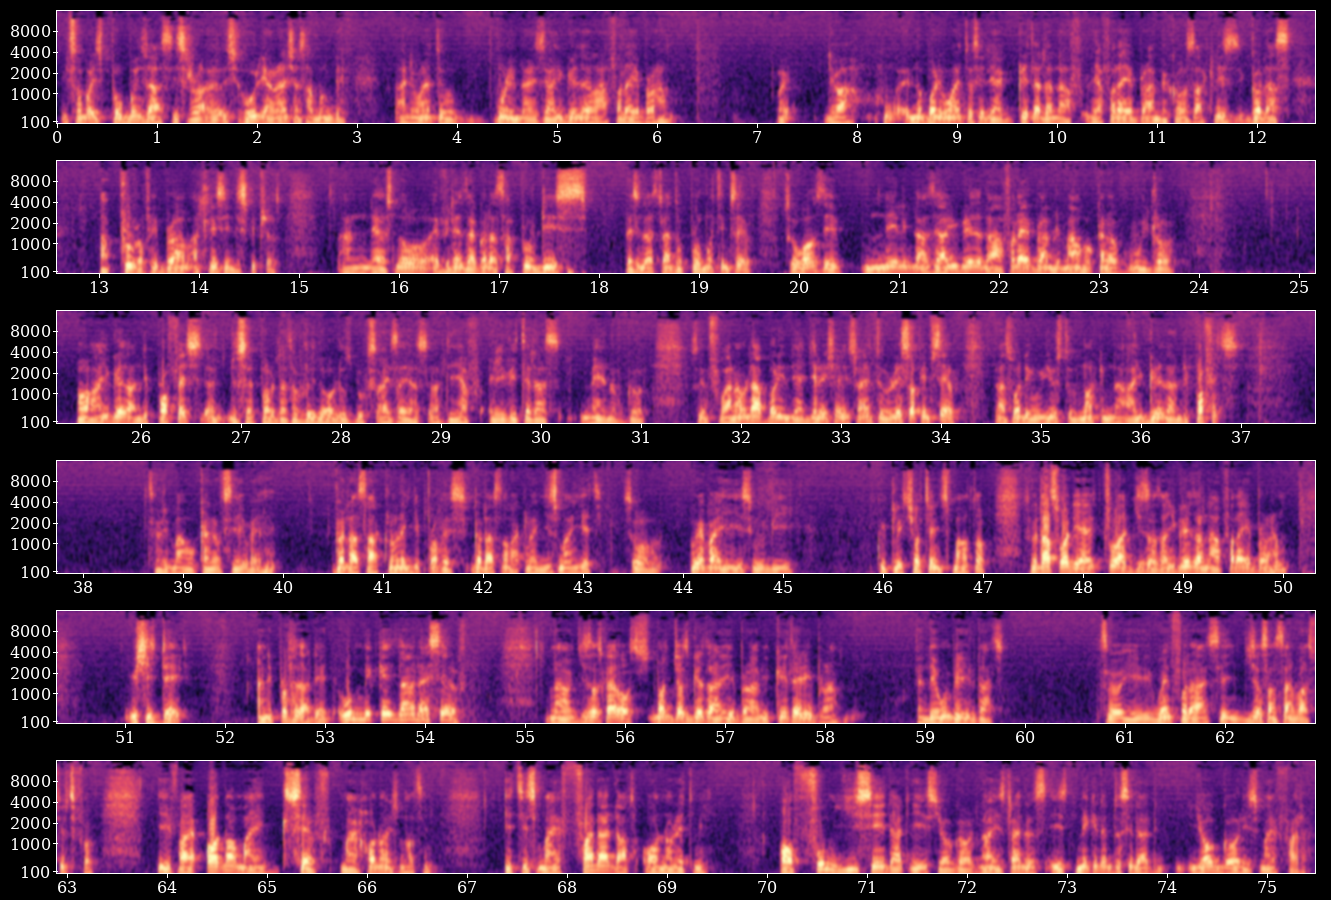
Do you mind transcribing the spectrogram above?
If somebody promotes himself as holy and righteous among them, and they wanted to pull him down and say, Are you greater than our father Abraham? Right? They were, nobody wanted to say they are greater than our, their father Abraham because at least God has approved of Abraham, at least in the scriptures. And there's no evidence that God has approved this person that's trying to promote himself. So once they nail him down and say, Are you greater than our father Abraham, the man who kind of withdraw? Or are you greater than the prophets, uh, the prophet that have written all those books, Isaiah, that they have elevated as men of God? So for another body in their generation is trying to raise up himself. That's what they will use to knock him down. Are you greater than the prophets? So the man will kind of say, Well, God has acknowledged the prophets. God has not acknowledged this man yet. So whoever he is will be quickly shutting his mouth up. So that's what they threw at Jesus. Are you greater than our father Abraham, which is dead? And the prophets are dead. Who makest thou thyself? Now, Jesus Christ was not just greater than Abraham, he created Abraham. And they won't believe that. So he went for that and said, Jesus answered in verse 54, If I honor myself, my honor is nothing. It is my Father that honoreth me, of whom ye say that he is your God. Now he's trying to, he's making them to say that your God is my Father.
